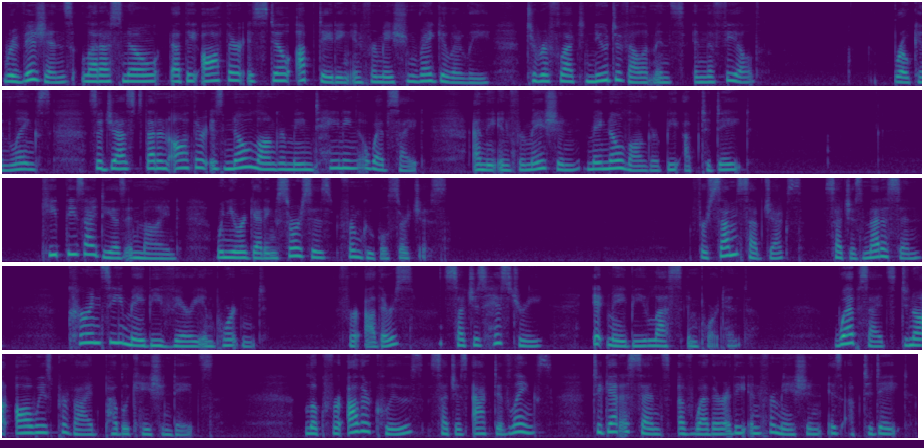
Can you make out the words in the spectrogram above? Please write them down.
Revisions let us know that the author is still updating information regularly to reflect new developments in the field. Broken links suggest that an author is no longer maintaining a website and the information may no longer be up to date. Keep these ideas in mind when you are getting sources from Google searches. For some subjects, such as medicine, currency may be very important. For others, such as history, it may be less important. Websites do not always provide publication dates. Look for other clues, such as active links, to get a sense of whether the information is up to date.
